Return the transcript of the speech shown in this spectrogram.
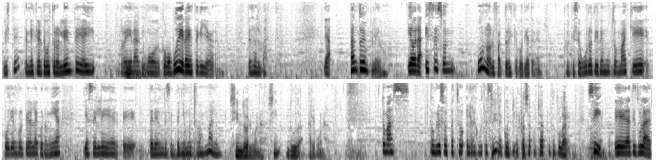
¿Viste? Tenías que haberte puesto los lentes y ahí rellenar como, como pudiera y hasta que llegara. Te salvaste. Tanto empleo. Y ahora, esos son uno de los factores que podría tener. Porque seguro tiene muchos más que podrían golpear a la economía y hacerle eh, tener un desempeño mucho más malo. Sin duda alguna, sin duda alguna. Tomás, Congreso despachó el reajuste Sí, alcanza a escuchar tu titular. Sí, eh, a titular.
